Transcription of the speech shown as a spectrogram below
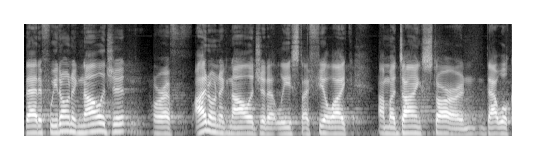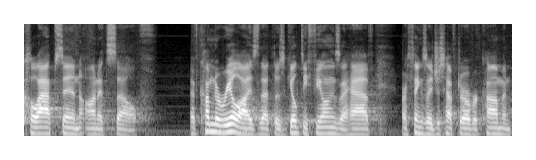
that if we don't acknowledge it, or if I don't acknowledge it at least, I feel like I'm a dying star and that will collapse in on itself. I've come to realize that those guilty feelings I have are things I just have to overcome and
